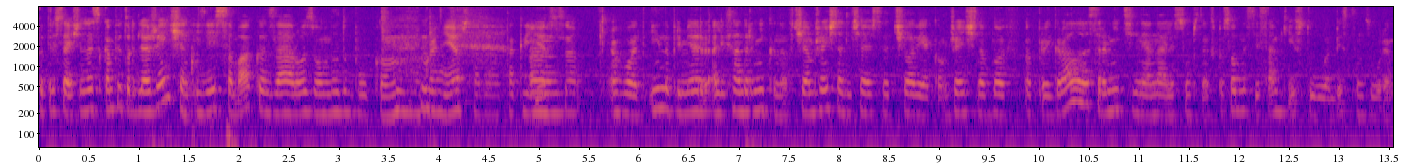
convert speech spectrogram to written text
потрясающе. Называется «Компьютер для женщин», и здесь собака за розовым ноутбуком. Ну, конечно, да, так и эм, есть Вот, и, например, Александр Никонов, чем женщина отличается от человека. Женщина вновь проиграла сравнительный анализ умственных способностей самки и стула, без цензуры.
